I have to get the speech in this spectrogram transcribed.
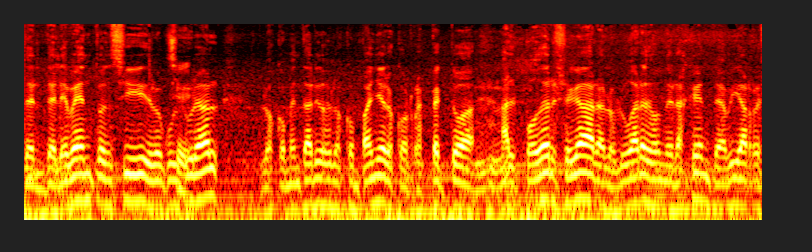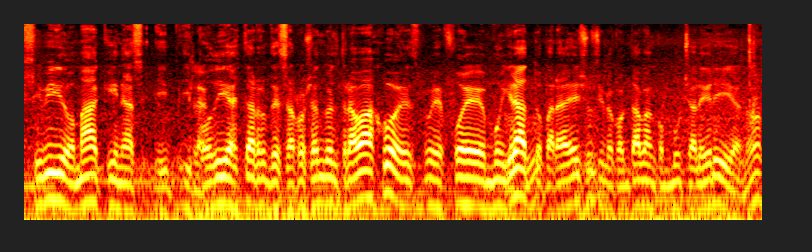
del evento en sí, de lo cultural, los comentarios de los compañeros con respecto al poder llegar a los lugares donde la gente había recibido máquinas y, podía estar desarrollando el trabajo, fue, muy grato para ellos y lo contaban con mucha alegría. ¿no?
